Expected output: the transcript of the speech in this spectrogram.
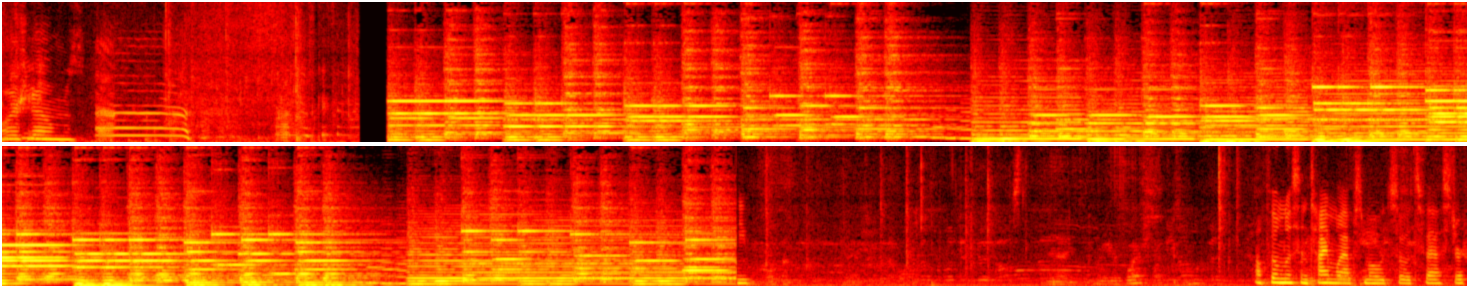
Oh, there she comes. Ah! Film this in time lapse mode so it's faster.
